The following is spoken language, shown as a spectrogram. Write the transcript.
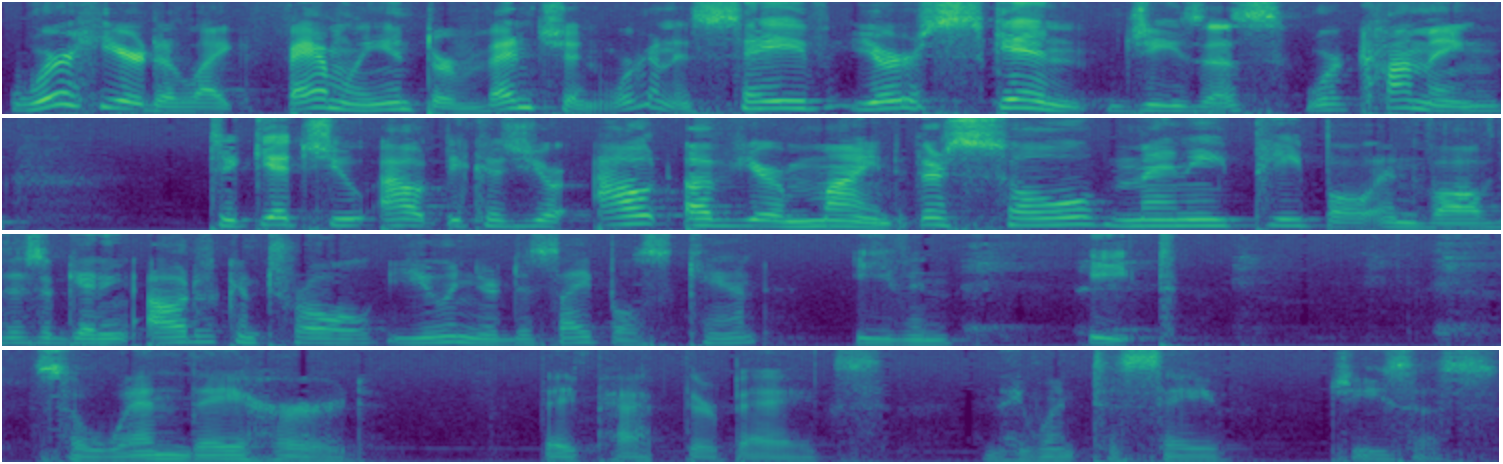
We're here to like family intervention. We're going to save your skin, Jesus. We're coming to get you out because you're out of your mind. There's so many people involved. This is getting out of control. You and your disciples can't even eat. So when they heard, they packed their bags and they went to save Jesus.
